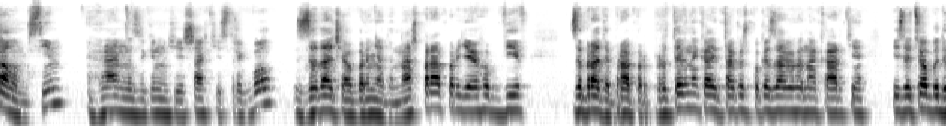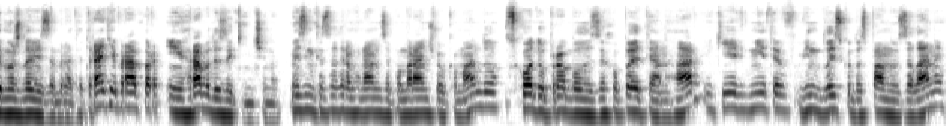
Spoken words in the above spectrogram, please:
Шалом всім! Граємо на закинутій шахті стрикбол. Задача обороняти наш прапор, я його обвів, забрати прапор противника, і також показав його на карті. Після цього буде можливість забрати третій прапор, і гра буде закінчена. Ми з інкасатором граємо за помаранчеву команду. Сходу пробували захопити ангар, який я відмітив. Він близько до спавну зелених,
